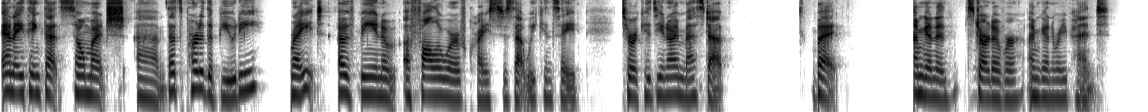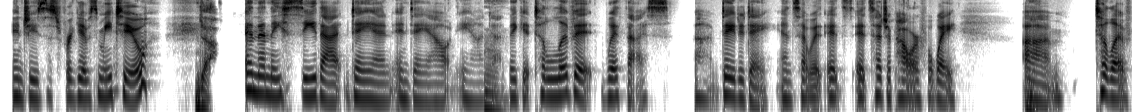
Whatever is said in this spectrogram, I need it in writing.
And I think that's so much, um, that's part of the beauty, right, of being a, a follower of Christ is that we can say to our kids, you know, I messed up, but I'm going to start over. I'm going to repent and Jesus forgives me too. Yeah. And then they see that day in and day out, and mm. uh, they get to live it with us uh, day to day. And so it, it's it's such a powerful way mm. um, mm. to live.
